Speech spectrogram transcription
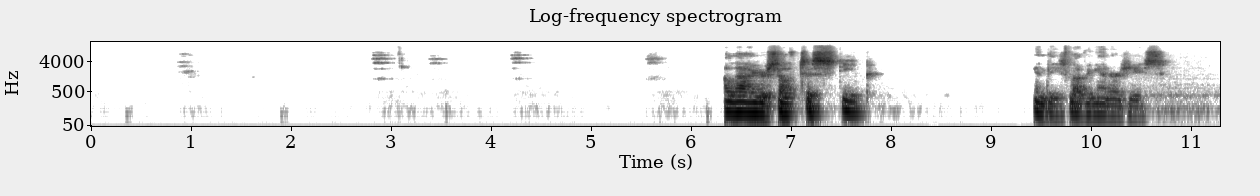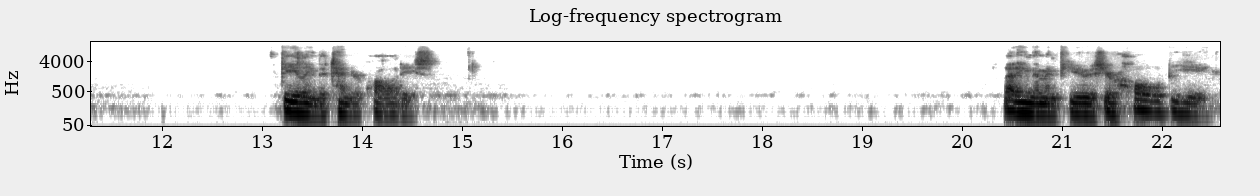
Allow yourself to steep in these loving energies, feeling the tender qualities. Letting them infuse your whole being.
